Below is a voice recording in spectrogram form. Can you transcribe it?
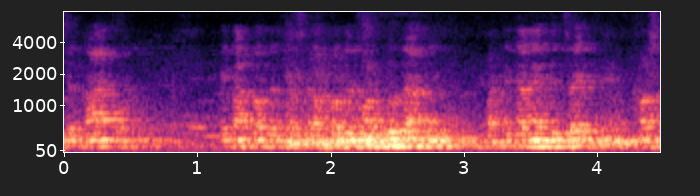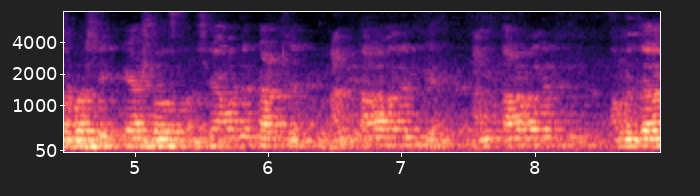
সে না করে, এটা আপনাদের কাছে, আপনাদের মাধ্যমে আমি তাকে জানাতে চাই। পাশাপাশি ক্রিয়া সংস্থা সে আমাদের গার্জেন আমি তারা মানে আমি তারা মানে আমরা যারা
